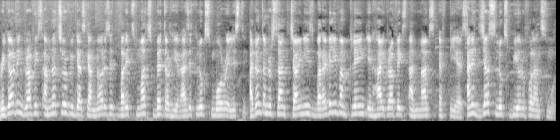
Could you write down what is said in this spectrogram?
Regarding graphics, I'm not sure if you guys can notice it, but it's much better here as it looks more realistic. I don't understand Chinese, but I believe I'm playing in high graphics and max FPS, and it just looks beautiful and smooth.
